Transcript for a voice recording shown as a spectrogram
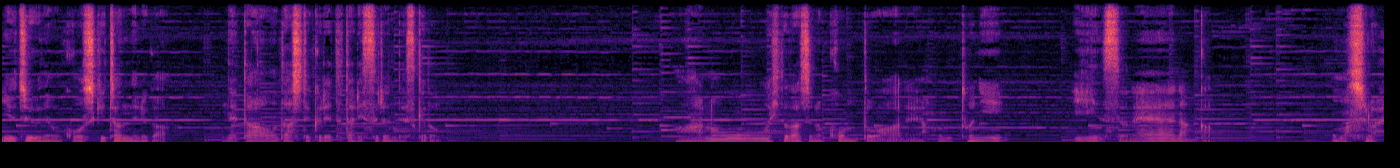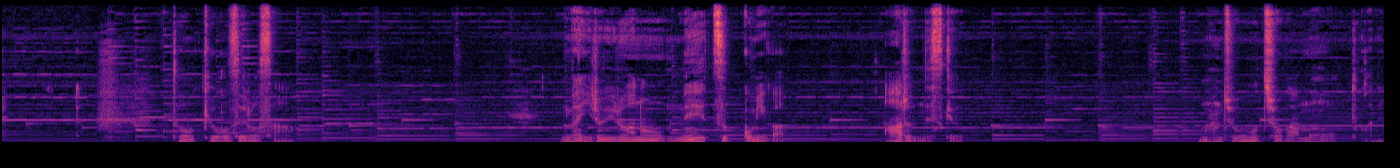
YouTube でも公式チャンネルがネタを出してくれてたりするんですけど、あの人たちのコントはね、本当にいいんすよね。なんか、面白い。東京03。まあ、いろいろあの、名ツッコミがあるんですけど。もう、情緒がもう、とかね。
